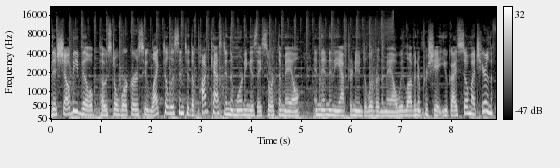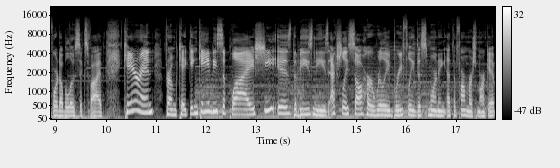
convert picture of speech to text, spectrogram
the Shelbyville postal workers who like to listen to the podcast in the morning as they sort the mail and then in the afternoon deliver the mail. We love and appreciate you guys so much here in the 40065. Karen from Cake and Candy Supply. She is the bee's knees. Actually saw her really briefly this morning at the farmers market.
